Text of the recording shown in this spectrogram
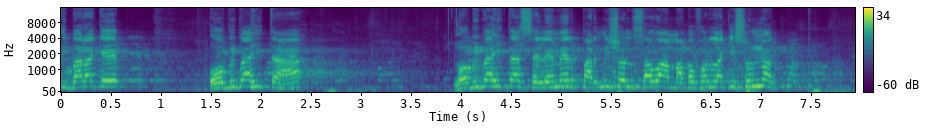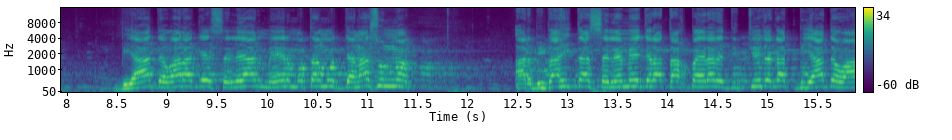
দিবার আগে অবিবাহিতা অবিবাহিতা ছেলেমের পারমিশন চাওয়া মা বাপর লাগি সুন্নত। বিয়া দেওয়ার আগে ছেলে আর মেয়ের মতামত জানা সুন্নত। আর বিবাহিতা ছেলে মেয়ে যারা তাক পায়রারে দ্বিতীয় জায়গাত বিয়া দেওয়া,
